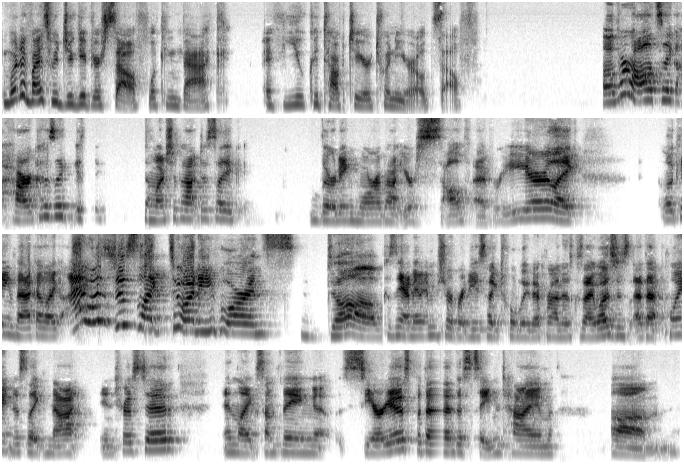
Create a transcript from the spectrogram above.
what advice would you give yourself looking back if you could talk to your 20 year old self? Overall, it's like hard because like it's like so much about just like learning more about yourself every year. Like looking back, I'm like, I was just like 24 and dumb. Cause yeah, I mean, I'm sure Brittany's like totally different on this because I was just at that point just like not interested in like something serious. But then at the same time, um,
